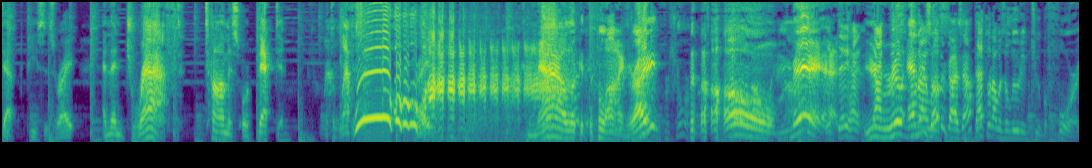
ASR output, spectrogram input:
depth pieces, right? And then draft Thomas or Becton at the left side. now look at the line, right? For sure. Oh man! If they had you that- really and there's was- other guys out there. That's what I was alluding to before.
